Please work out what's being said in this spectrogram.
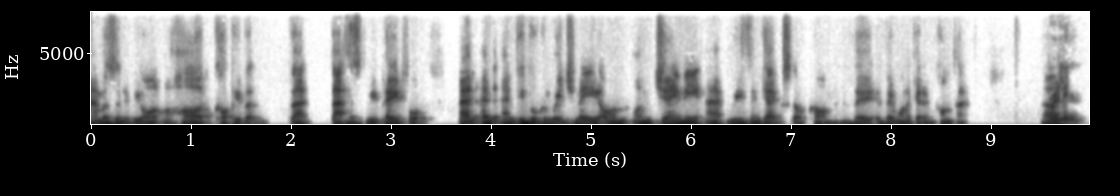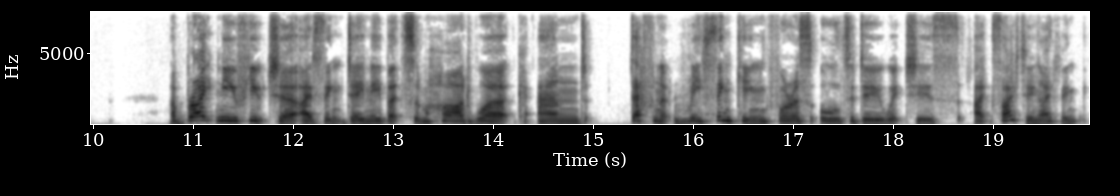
Amazon if you want a hard copy, but that that has to be paid for. And and and people can reach me on on Jamie at rethinkx.com if they if they want to get in contact. Um, Brilliant. A bright new future, I think, Jamie, but some hard work and definite rethinking for us all to do, which is exciting, I think.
